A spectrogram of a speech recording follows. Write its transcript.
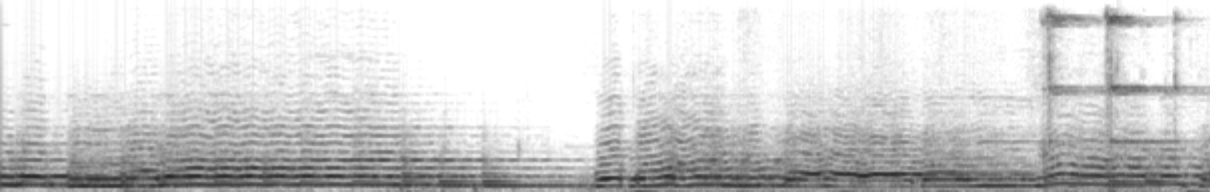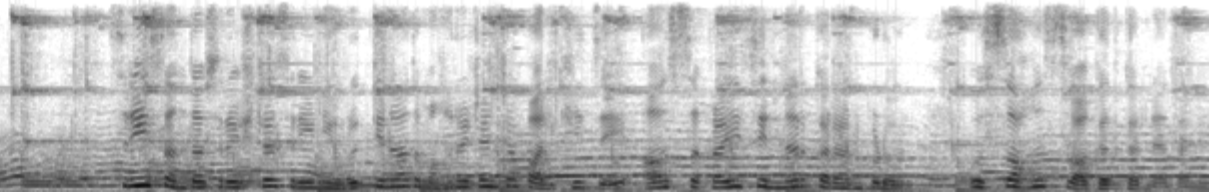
सूरत श्री संतश्रेष्ठ श्री निवृत्तीनाथ महाराजांच्या पालखीचे आज सकाळी सिन्नरकरांकडून उत्साहात स्वागत करण्यात आले.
